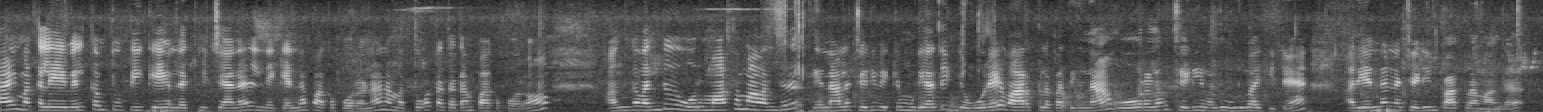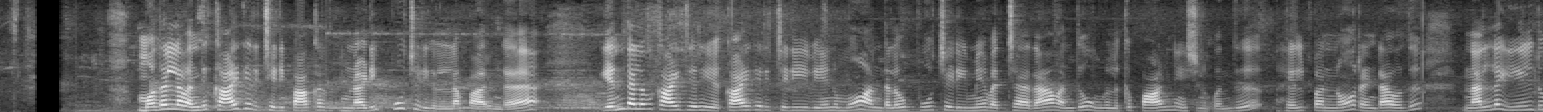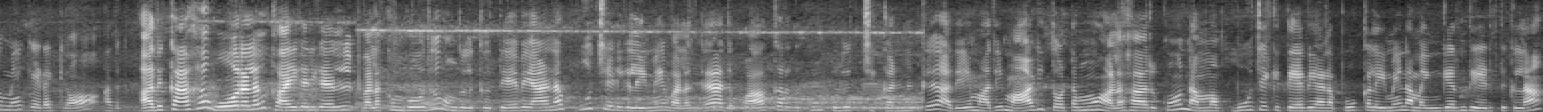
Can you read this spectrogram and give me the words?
Hi மக்களே welcome to PKM Lakshmi channel இன்றைக்கி என்ன பார்க்க போகிறோன்னா நம்ம தோட்டத்தை தான் பார்க்க போகிறோம் அங்கே வந்து ஒரு மாதமாக வந்து என்னால் செடி வைக்க முடியாது. இங்கே ஒரே வாரத்தில் பார்த்திங்கன்னா ஓரளவு செடியை வந்து உருவாக்கிட்டேன். அது என்னென்ன செடின்னு பார்க்கலாமாங்க முதல்ல வந்து காய்கறி செடி பார்க்கறதுக்கு முன்னாடி பூச்செடிகள் எல்லாம் பாருங்கள் எந்த அளவு காய்கறி காய்கறி செடி வேணுமோ அந்தளவு பூச்செடியுமே வச்சாதான் வந்து உங்களுக்கு பாலினேஷனுக்கு வந்து ஹெல்ப் பண்ணும். ரெண்டாவது நல்ல ஈல்டுமே கிடைக்கும். அதுக்கு அதுக்காக ஓரளவு காய்கறிகள் வளர்க்கும் போது உங்களுக்கு தேவையான பூச்செடிகளையுமே வளங்க அது பார்க்கறதுக்கும் குளிர்ச்சி கண்ணுக்கு. அதே மாதிரி மாடி தோட்டமும் அழகாக இருக்கும். நம்ம பூஜைக்கு தேவையான பூக்களையுமே நம்ம இங்கேருந்து எடுத்துக்கலாம்.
